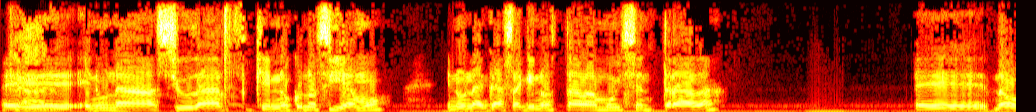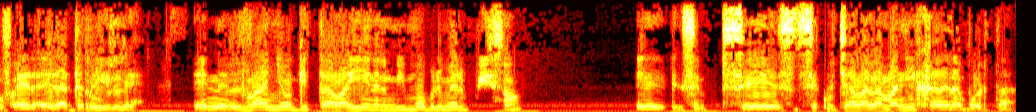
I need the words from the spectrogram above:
en una ciudad que no conocíamos, en una casa que no estaba muy centrada. no, era, era terrible en el baño que estaba ahí en el mismo primer piso, eh, se, se, escuchaba la manija de la puerta.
